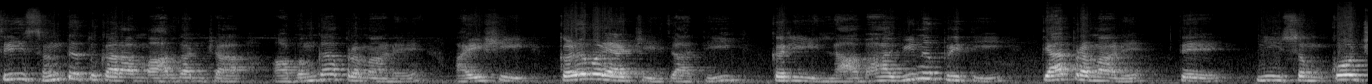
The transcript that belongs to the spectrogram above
श्री संत तुकाराम महाराजांच्या अभंगाप्रमाणे आईशी कळवळ्याची जाती करी लाभाविन प्रीती. त्याप्रमाणे ते निसंकोच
